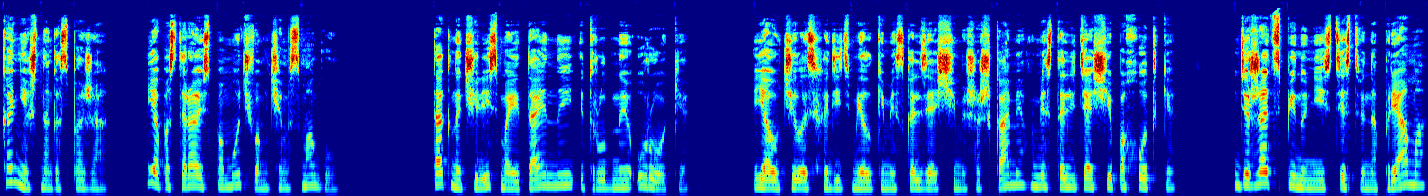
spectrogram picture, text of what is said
«Конечно, госпожа. Я постараюсь помочь вам, чем смогу». Так начались мои тайные и трудные уроки. Я училась ходить мелкими скользящими шажками вместо летящей походки, держать спину неестественно прямо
